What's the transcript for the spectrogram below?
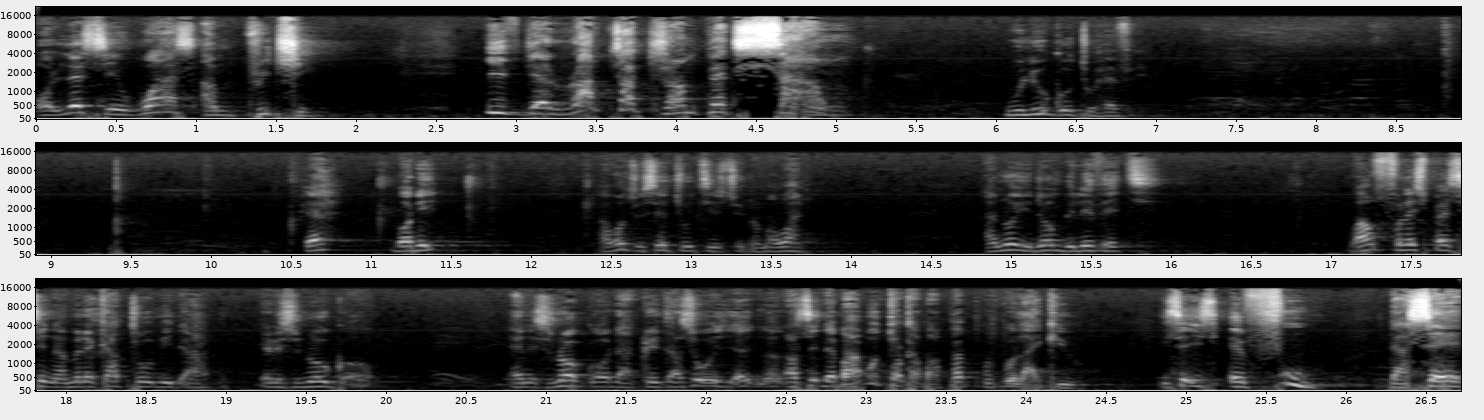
or let's say whilst I'm preaching, if the rapture trumpet sound, will you go to heaven? Yeah, body. I want to say two things to you. Number one, I know you don't believe it. One foolish person in America told me that there is no God. And it's not God that created. So eh, I said, the Bible talk about people like you. He says it's a fool that said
